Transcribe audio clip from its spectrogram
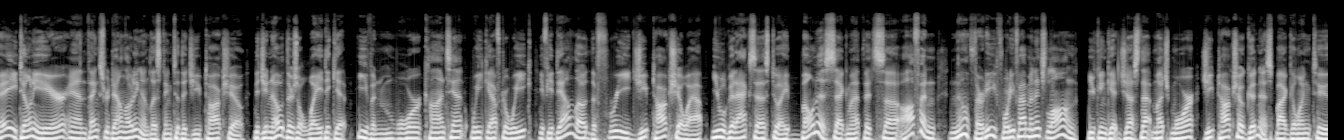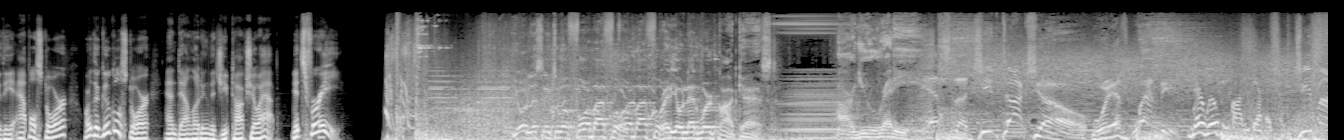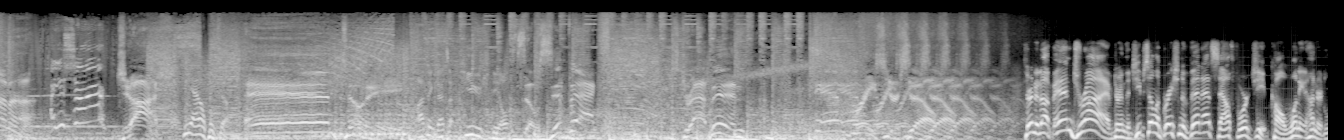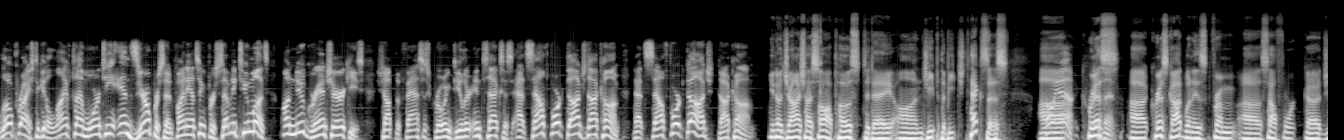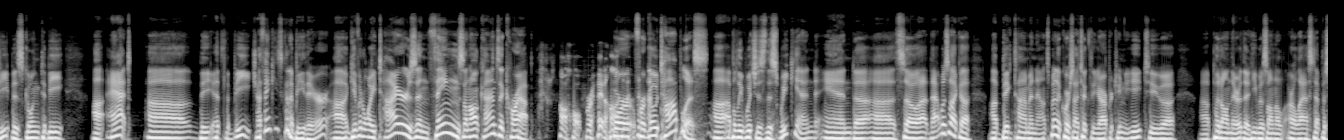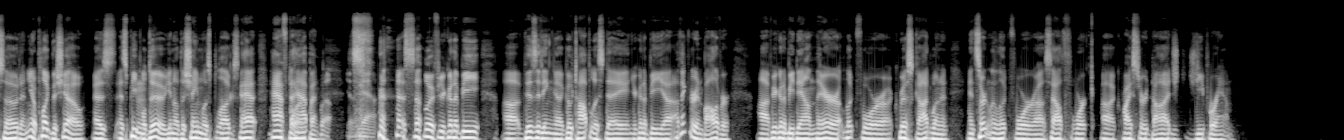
Hey, Tony here, and thanks for downloading and listening to the Jeep Talk Show. Did you know there's a way to get even more content week after week? If you download the free Jeep Talk Show app, you will get access to a bonus segment that's uh, often, no, 30, 45 minutes long. You can get just that much more Jeep Talk Show goodness by going to the Apple Store or the Google Store and downloading the Jeep Talk Show app. It's free. You're listening to a 4x4, 4x4 Radio Network podcast. Are you ready? It's the Jeep Talk Show with Wendy, There will be body damage. Jeep Mama, Are you sure? Josh, Yeah, I don't think so. and Tony. I think that's a huge deal. So sit back, strap in, and brace yourself. Turn it up and drive during the Jeep Celebration event at South Fork Jeep. Call 1 800 Low Price to get a lifetime warranty and 0% financing for 72 months on new Grand Cherokees. Shop the fastest growing dealer in Texas at southforkdodge.com. That's southforkdodge.com. You know, Josh, I saw a post today on Jeep at the Beach, Texas. Oh, Uh, yeah. Chris uh, Chris Godwin is from uh, South Fork uh, Jeep is going to be uh, at uh, the at the beach. I think he's going to be there, uh, giving away tires and things and all kinds of crap Oh, right on. for for Go Topless, uh, I believe, which is this weekend. And uh, uh, so uh, that was like a, a big time announcement. Of course, I took the opportunity to uh, uh, put on there that he was on a, our last episode and you know plug the show as as people do. You know, the shameless plugs ha- have to happen. Well, yeah. so if you're going to be uh, visiting uh, Go Topless Day and you're going to be, uh, I think they're in Bolivar. Uh, if you're going to be down there, look for uh, Chris Godwin and, and certainly look for uh, South Fork uh, Chrysler Dodge Jeep Ram.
